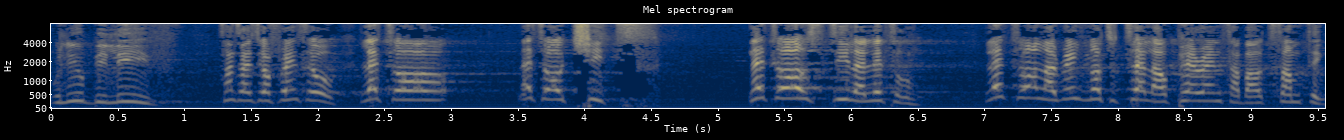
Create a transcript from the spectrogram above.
will you believe? Sometimes your friends say, Oh, let's all let's all cheat. Let's all steal a little. Let's all arrange not to tell our parents about something.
